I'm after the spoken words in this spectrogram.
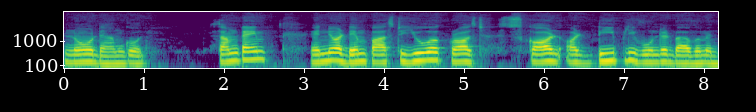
no damn good. Sometime in your dim past, you were crossed, scorned, or deeply wounded by a woman,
